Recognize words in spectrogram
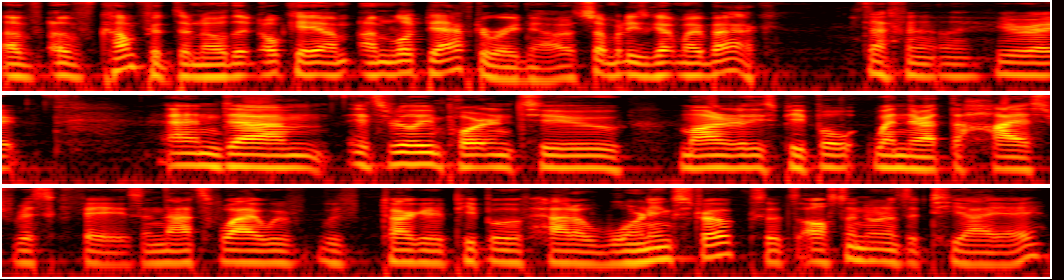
of, of comfort to know that okay, I'm I'm looked after right now. Somebody's got my back. Definitely, you're right. And um, it's really important to monitor these people when they're at the highest risk phase, and that's why we've we've targeted people who've had a warning stroke. So it's also known as a TIA.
